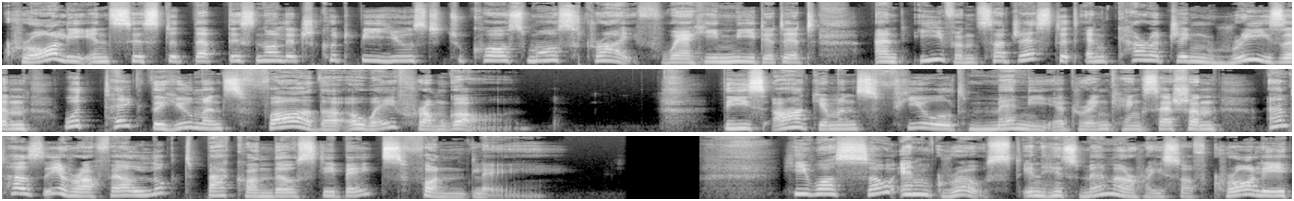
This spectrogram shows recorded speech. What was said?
Crawley insisted that this knowledge could be used to cause more strife where he needed it, and even suggested encouraging reason would take the humans farther away from God. These arguments fueled many a drinking session, and Aziraphale looked back on those debates fondly. He was so engrossed in his memories of Crawley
